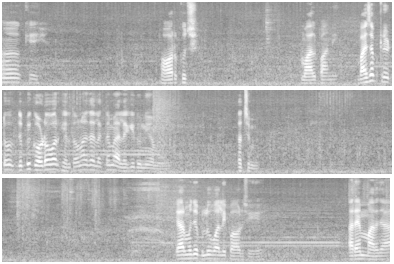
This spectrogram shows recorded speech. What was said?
ओके। और कुछ? माल पानी। भाई साहब क्रिटो जब भी गॉड ओवर खेलता हूँ ना, ऐसा लगता है मैं अलग ही दुनिया में हूँ। सच में। यार मुझे ब्लू वाली पावर चाहिए। अरे मर जा।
